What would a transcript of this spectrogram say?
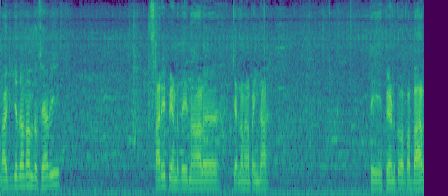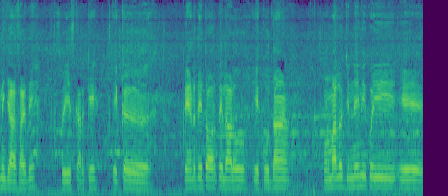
ਬਾਕੀ ਜਦੋਂ ਤੁਹਾਨੂੰ ਦੱਸਿਆ ਵੀ ਸਾਰੇ ਪਿੰਡ ਦੇ ਨਾਲ ਚੱਲਣਾ ਪੈਂਦਾ। ਤੇ ਪਿੰਡ ਤੋਂ ਆਪਾਂ ਬਾਹਰ ਨਹੀਂ ਜਾ ਸਕਦੇ। ਸੋ ਇਸ ਕਰਕੇ ਇੱਕ ਪਿੰਡ ਦੇ ਤੌਰ ਤੇ ਲਾ ਲਓ, ਇੱਕ ਉਦਾਂ ਹੁਣ ਮੰਨ ਲਓ ਜਿੰਨੇ ਵੀ ਕੋਈ ਇਹ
